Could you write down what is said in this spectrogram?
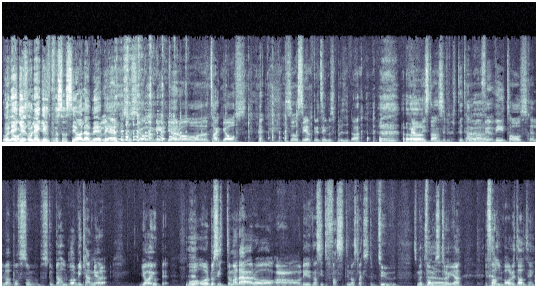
Och, lägg, och lägg ut på sociala Och lägg medier. ut på sociala medier och, och tagga oss. Så, så hjälper vi till att sprida. Självdistans är viktigt här va. För vi tar oss själva på så stort allvar. Vi kan göra det. Jag har gjort det. Och, och då sitter man där och ah, det, man sitter fast i någon slags struktur. Som en tvångströja. Det är för allvarligt allting.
